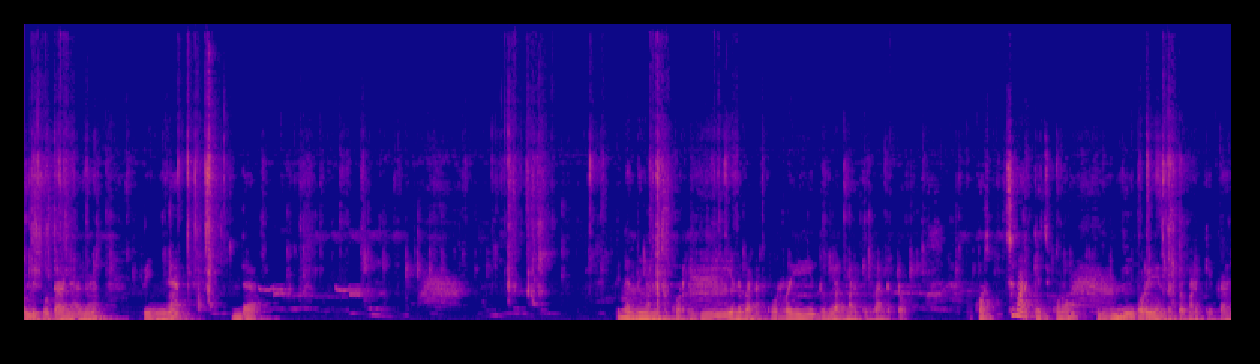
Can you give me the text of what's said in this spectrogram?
ഉള്ളിക്കൂട്ടാനാണ്. പിന്നെ എന്താ? പിന്നെ അന്ന് നമുക്ക് കുറേ എന്ന് പറഞ്ഞാൽ കുറേ തുണികൾ മടക്കി വെക്കാൻ കേട്ടോ കുറച്ച് മടക്കി വെച്ചിക്കണോ. ഇനിയും കുറേ ഉണ്ട് കേട്ടോ മടക്കി വെക്കാൻ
